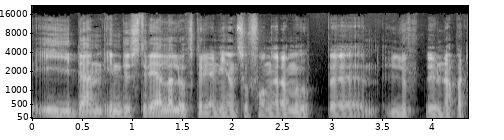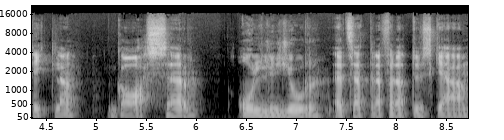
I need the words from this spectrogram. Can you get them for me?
I den industriella luftreningen så fångar de upp eh, luftburna partiklar, gaser, oljor etc. för att du ska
